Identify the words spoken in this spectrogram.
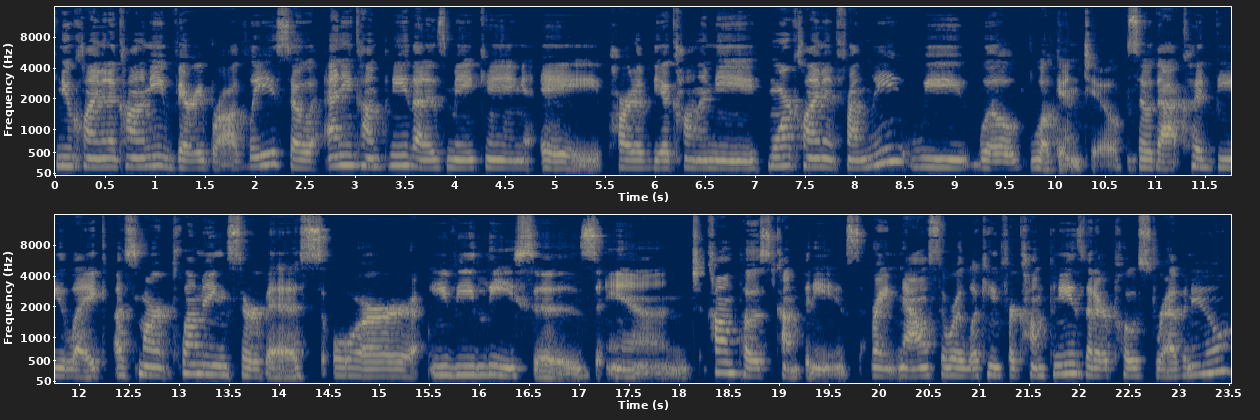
new climate economy very broadly. So any company that is making a part of the economy more climate friendly we will look into. So that could be like like a smart plumbing service or EV leases and compost companies right now. So we're looking for companies that are post revenue.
